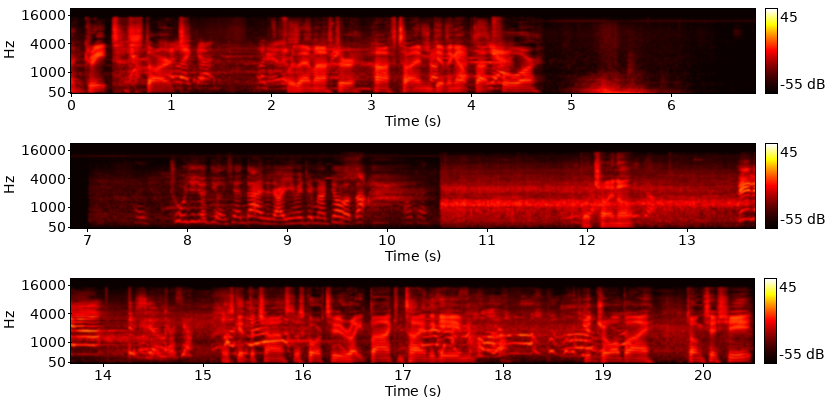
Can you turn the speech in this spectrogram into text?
a great start I like it. Let's for them after half-time, giving up that Yeah. four. 出去就顶线带着点，因为这面掉的大。 But China 力 Let's get the chance to score two right back and tie the game. Good draw by Tong Shi.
